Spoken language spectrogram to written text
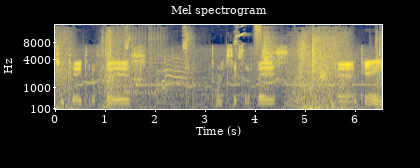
Two K to the face. Twenty six to the face. And game.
